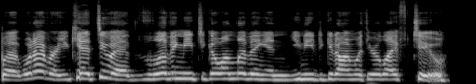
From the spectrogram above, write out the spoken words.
but whatever. You can't do it. The living need to go on living and you need to get on with your life too.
